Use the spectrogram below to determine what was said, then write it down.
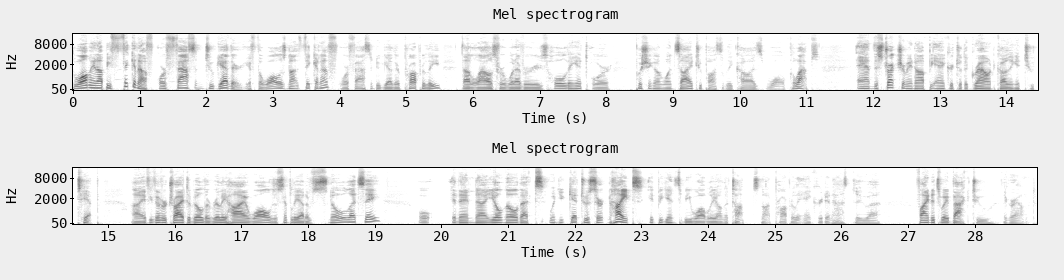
The wall may not be thick enough or fastened together. If the wall is not thick enough or fastened together properly, that allows for whatever is holding it or pushing on one side to possibly cause wall collapse. And the structure may not be anchored to the ground, causing it to tip. Uh, if you've ever tried to build a really high wall just simply out of snow, let's say, or, then uh, you'll know that when you get to a certain height, it begins to be wobbly on the top. It's not properly anchored and has to uh, find its way back to the ground.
